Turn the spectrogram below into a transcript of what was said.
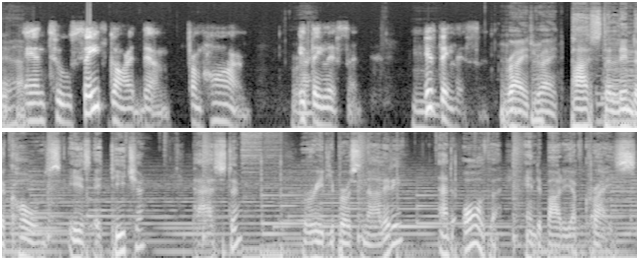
Yeah. and to safeguard them from harm if they listen. If they listen. Right, right. Pastor Linda Coles is a teacher, pastor, radio personality, and author in the body of Christ.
